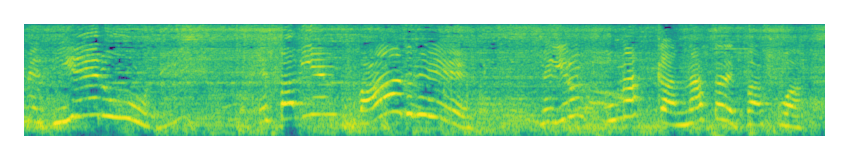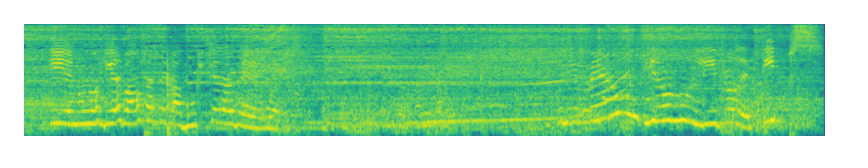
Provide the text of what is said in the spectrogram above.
me dieron! ¡Está bien padre! Me dieron una canasta de Pascua. Y en unos días vamos a hacer la búsqueda de huevos. Primero me dieron un libro de tips.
